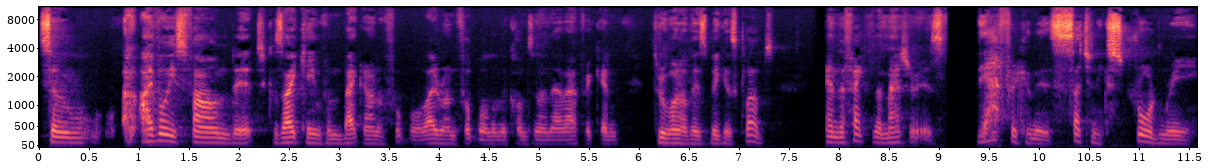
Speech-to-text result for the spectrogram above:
So I've always found it because I came from the background of football. I run football on the continent of Africa and through one of its biggest clubs. And the fact of the matter is, the African is such an extraordinary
